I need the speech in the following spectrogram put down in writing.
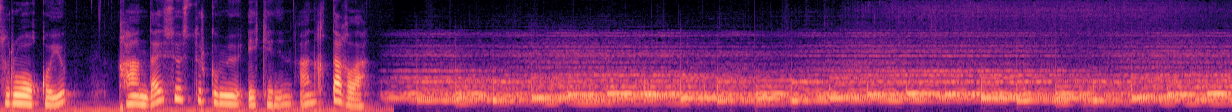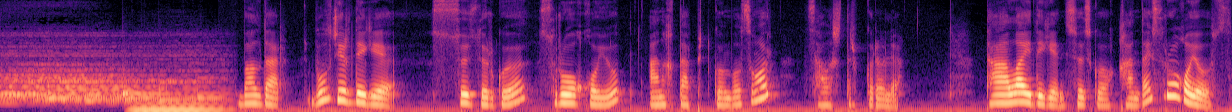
суроо коюп кандай сөз түркүмү экенин аныктагыла. Балдар. Бул жердеги сөздөргө суроо коюп аныктап бүткөн болсоңор салыштырып көрөлү. Таалай деген сөзгө кандай суроо коебуз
